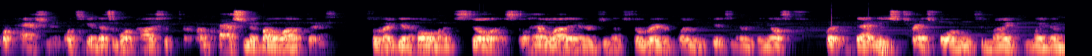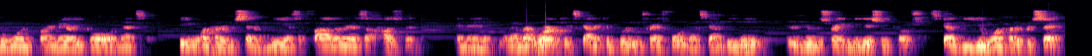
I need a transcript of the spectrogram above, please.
more passionate. Once again, that's a more positive term. I'm passionate about a lot of things. So when I get home, I'm still, I still have a lot of energy and I'm still ready to play with the kids and everything else but that needs to transform into my, my number one primary goal, and that's being 100% of me as a father, as a husband. And then when I'm at work, it's got to completely transform. That's got to be me. You're, you're the strength and conditioning coach. It's got to be you 100%.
